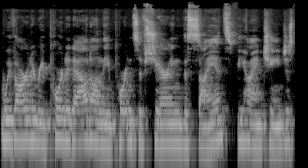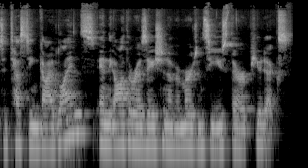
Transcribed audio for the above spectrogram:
We've already reported out on the importance of sharing the science behind changes to testing guidelines and the authorization of emergency use therapeutics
